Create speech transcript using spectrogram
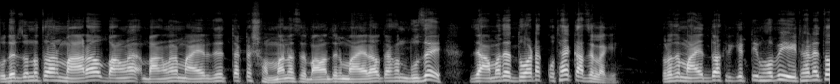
তোদের জন্য তো আর মারাও বাংলা, বাংলার মায়েরদের তো একটা সম্মান আছে বাংলাদেশের মায়েরাও তো এখন বুঝে যে আমাদের দোয়াটা কোথায় কাজে লাগে। তোরা যে মায়ের দোয়া ক্রিকেট টিম হবে, এখানে তো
